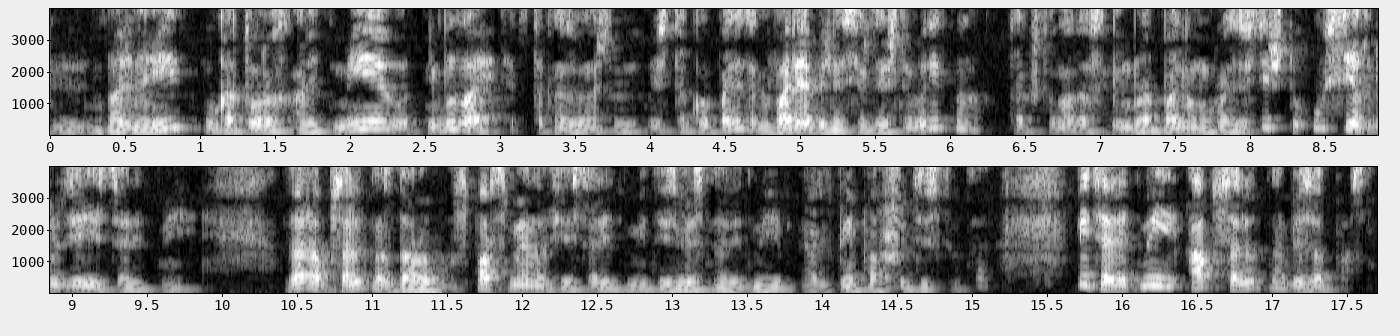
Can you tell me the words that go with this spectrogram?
больные, у которых аритмия вот, не бывает. Это так называемое, что есть такое понятие, как вариабельность сердечного ритма. Так что надо им больному разъяснить, что у всех людей есть аритмии. Даже абсолютно здоровых. Спортсменов есть аритмия, это известная аритмия, аритмия парашютистов. Да? Эти аритмии абсолютно безопасны.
